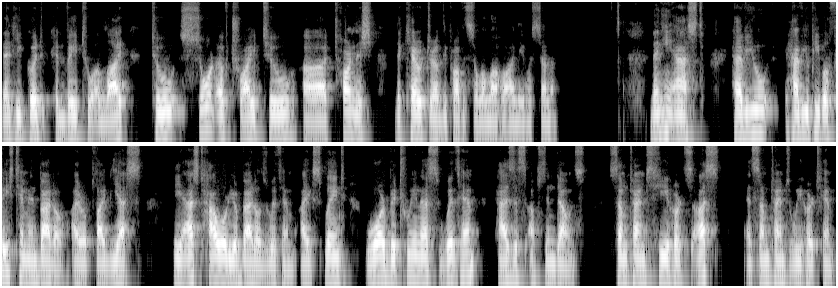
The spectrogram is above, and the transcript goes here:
that he could convey to a lie to sort of try to uh, tarnish the character of the Prophet sallallahu. Then he asked, "Have you have you people faced him in battle?" I replied, "Yes." He asked, "How were your battles with him?" I explained, "War between us with him has its ups and downs. Sometimes he hurts us, and sometimes we hurt him."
